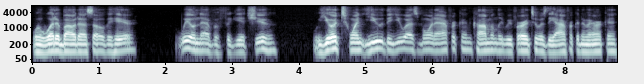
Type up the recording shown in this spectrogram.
well, what about us over here? We'll never forget you. You're 20, you, the US born African, commonly referred to as the African American,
